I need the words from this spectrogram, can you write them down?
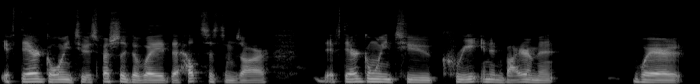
if they're going to, especially the way the health systems are, if they're going to create an environment where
